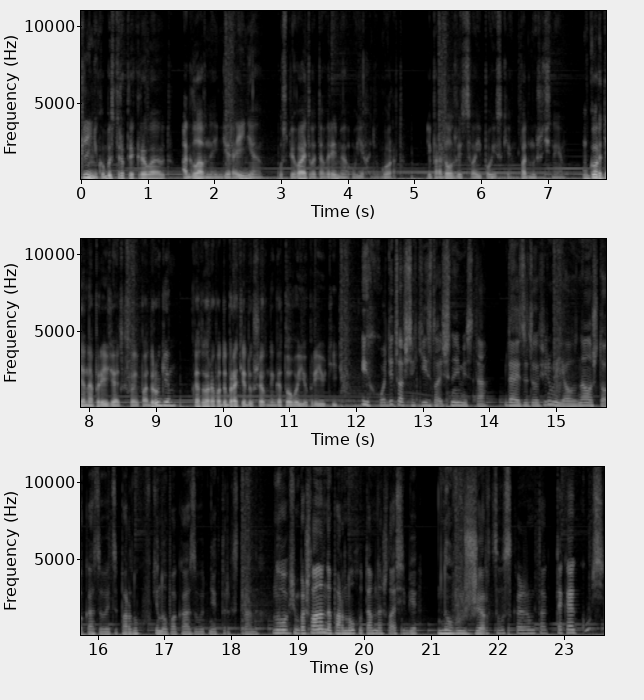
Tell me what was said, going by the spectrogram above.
Клинику быстро прикрывают, а главная героиня успевает в это время уехать в город и продолжить свои поиски подмышечные. В городе она приезжает к своей подруге, которая по доброте душевной готова ее приютить. И ходит во всякие злачные места. Да, из этого фильма я узнала, что, оказывается, порнуху в кино показывают в некоторых странах. Ну, в общем, пошла она на порнуху, там нашла себе новую жертву, скажем так. Такая кусь,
